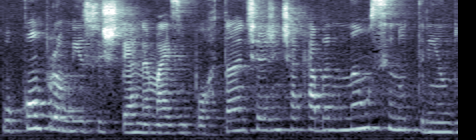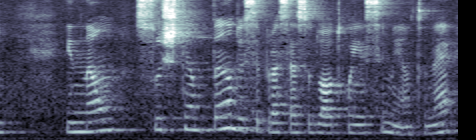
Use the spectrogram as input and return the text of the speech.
o compromisso externo é mais importante e a gente acaba não se nutrindo e não sustentando esse processo do autoconhecimento, né?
